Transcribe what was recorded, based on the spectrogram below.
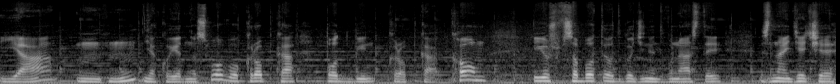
ja, mm jako jedno słowo, podbin.com i już w sobotę od godziny 12 znajdziecie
